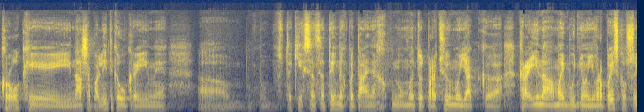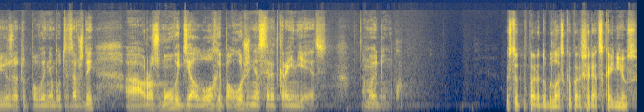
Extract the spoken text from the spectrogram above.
кроки і наша політика України е, в таких сенситивних питаннях. Ну, ми тут працюємо як е, країна майбутнього Європейського Союзу. Тут повинні бути завжди е, розмови, діалоги, погодження серед країн ЄС, на мою думку. Ось тут попереду, будь ласка, перший ряд Sky News.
